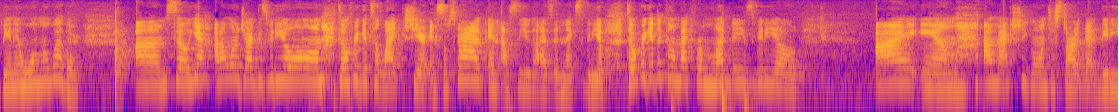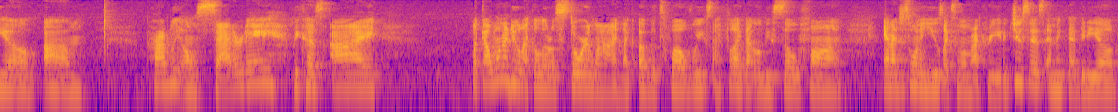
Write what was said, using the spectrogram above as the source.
being in warmer weather. Um, so yeah, I don't want to drag this video on. Don't forget to like, share, and subscribe, and I'll see you guys in the next video. Don't forget to come back for Monday's video. I am, I'm actually going to start that video um, probably on Saturday because I, like I wanna do like a little storyline like of the 12 weeks. I feel like that would be so fun. And I just wanna use like some of my creative juices and make that video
